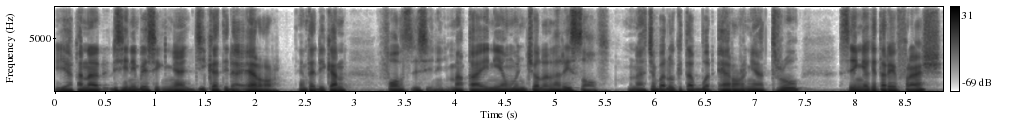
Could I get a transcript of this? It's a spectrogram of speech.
Ya, karena di sini basicnya jika tidak error, yang tadi kan false di sini. Maka ini yang muncul adalah resolve. Nah, coba dulu kita buat errornya true sehingga kita refresh.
